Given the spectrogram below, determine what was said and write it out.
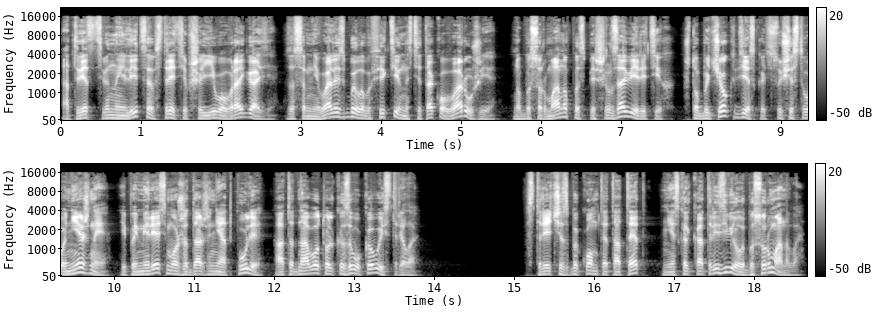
Ответственные лица, встретившие его в райгазе, засомневались было в эффективности такого оружия, но Басурманов поспешил заверить их, что бычок, дескать, существо нежное и помереть может даже не от пули, а от одного только звука выстрела. Встреча с быком тет-а-тет -тет несколько отрезвила Басурманова –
